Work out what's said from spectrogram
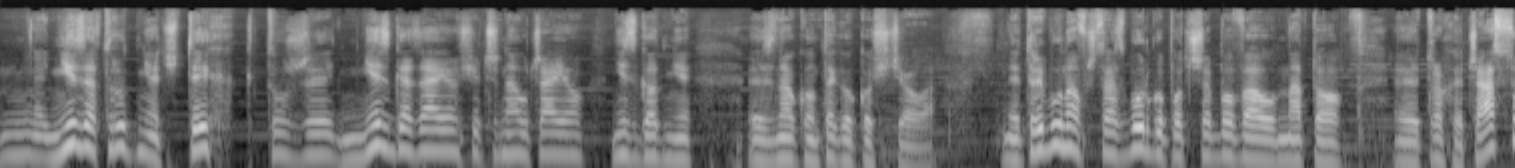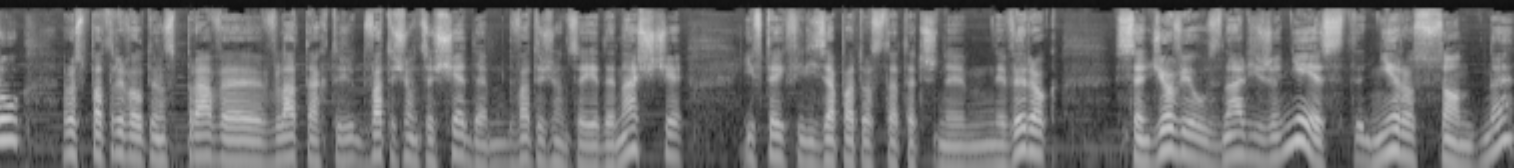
mm, nie zatrudniać tych, którzy nie zgadzają się czy nauczają niezgodnie e, z nauką tego Kościoła. Trybunał w Strasburgu potrzebował na to e, trochę czasu. Rozpatrywał tę sprawę w latach 2007-2011 i w tej chwili zapadł ostateczny wyrok. Sędziowie uznali, że nie jest nierozsądne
